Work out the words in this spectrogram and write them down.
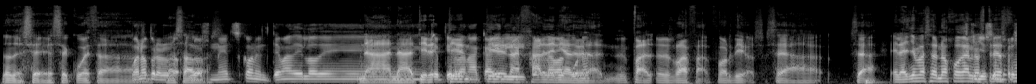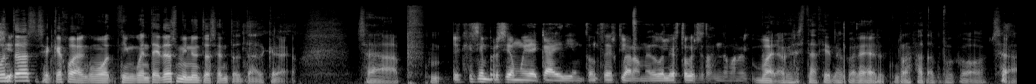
donde se, se cueza. Bueno, pero los. Nets con el tema de lo de... Nah, nah, que tiene, pierdan tienen, a Kyrie la Harden y a. Durant. Rafa, por Dios. O sea, o sea, el año pasado no juegan los tres juntos, sé que juegan como 52 minutos en total, creo. O sea, pff, Es que siempre he sido muy de Kyrie, entonces, claro, me duele esto que se está haciendo con él. bueno, ¿qué se está haciendo con él? Rafa tampoco, o sea,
